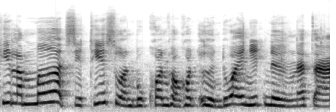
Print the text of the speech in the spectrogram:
ที่ละเมิดสิทธิส่วนบุคคลของคนอื่นด้วยนิดนึงนะจ๊ะ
